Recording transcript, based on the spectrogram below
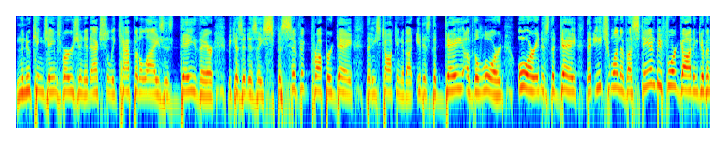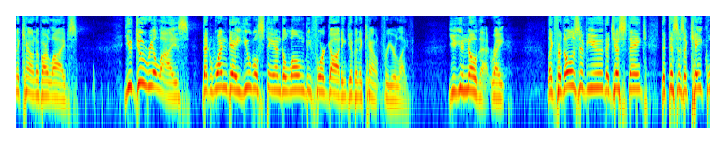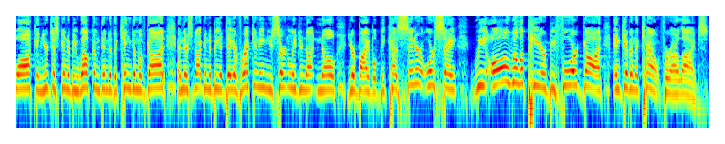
In the New King James Version, it actually capitalizes day there because it is a specific proper day that he's talking about. It is the day of the Lord, or it is the day that each one of us stand before God and give an account of our lives. You do realize that one day you will stand alone before God and give an account for your life. You, you know that, right? Like for those of you that just think that this is a cakewalk and you're just going to be welcomed into the kingdom of God and there's not going to be a day of reckoning, you certainly do not know your Bible because sinner or saint, we all will appear before God and give an account for our lives.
